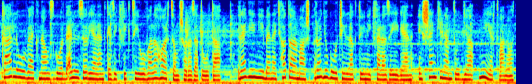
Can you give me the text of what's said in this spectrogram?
Karl Ove Knausgård először jelentkezik fikcióval a Harcom sorozat óta. Regényében egy hatalmas, ragyogó csillag tűnik fel az égen, és senki nem tudja, miért van ott.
